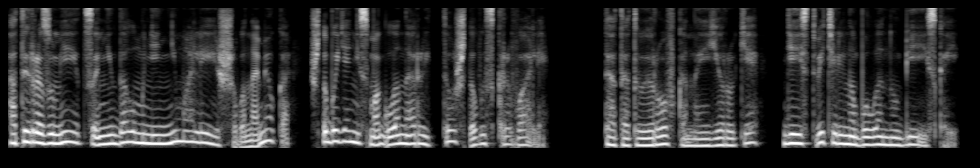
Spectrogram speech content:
А ты, разумеется, не дал мне ни малейшего намека, чтобы я не смогла нарыть то, что вы скрывали. Та татуировка на ее руке действительно была нубийской.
